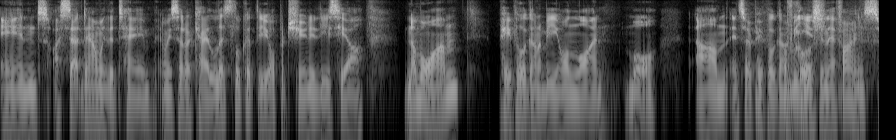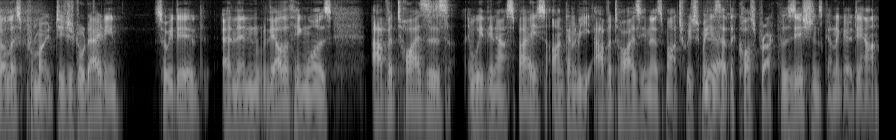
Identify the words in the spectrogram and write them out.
and I sat down with the team and we said, okay, let's look at the opportunities here. Number one, people are going to be online more, um, and so people are going to be course. using their phones. So let's promote digital dating. So we did. And then the other thing was advertisers within our space aren't going to be advertising as much, which means Yeah. that the cost per acquisition is going to go down.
